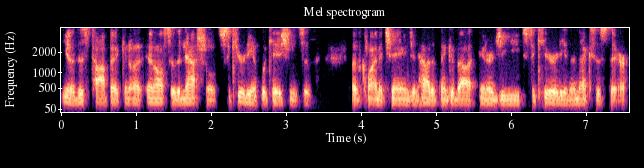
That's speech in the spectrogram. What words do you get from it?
you know this topic and uh, and also the national security implications of of climate change and how to think about energy security and the nexus there.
